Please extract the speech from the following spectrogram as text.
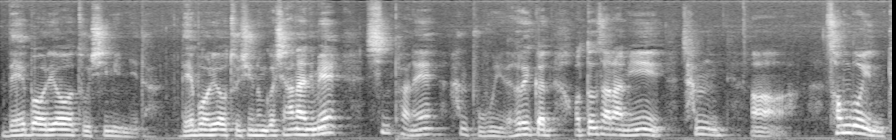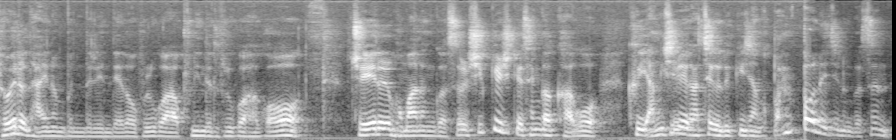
내버려 두심입니다. 내버려 두시는 것이 하나님의 심판의 한 부분이다. 그러니까 어떤 사람이 참 어, 성도인 교회를 다니는 분들인데도 불구하고 군인데도 불구하고 죄를 범하는 것을 쉽게 쉽게 생각하고 그 양심의 가책을 느끼지 않고 뻔뻔해지는 것은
